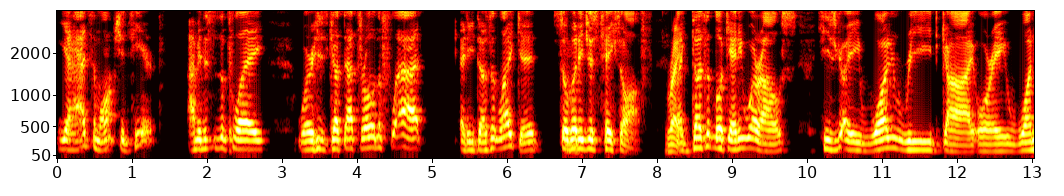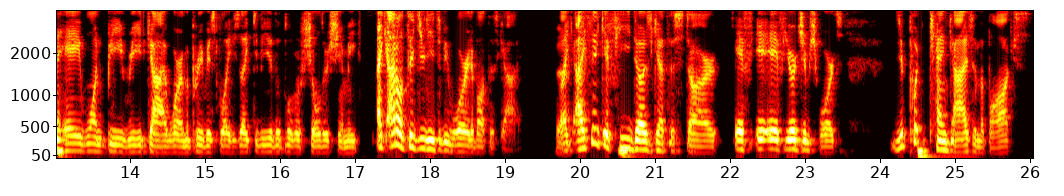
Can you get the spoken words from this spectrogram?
you had some options here. I mean, this is a play where he's got that throw in the flat, and he doesn't like it, so mm-hmm. then he just takes off. right. Like, doesn't look anywhere else. He's a one read guy or a one A, one B read guy where on the previous play, he's like giving you the little shoulder shimmy. Like, I don't think you need to be worried about this guy. Yeah. Like, I think if he does get the start, if, if you're Jim Schwartz, you put 10 guys in the box.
